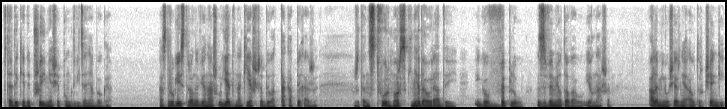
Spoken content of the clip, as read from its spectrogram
wtedy kiedy przyjmie się punkt widzenia Boga. A z drugiej strony w Jonaszu jednak jeszcze była taka pycha, że, że ten stwór morski nie dał rady i, i go wypluł, zwymiotował Jonaszem. Ale miłosiernie autor księgi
